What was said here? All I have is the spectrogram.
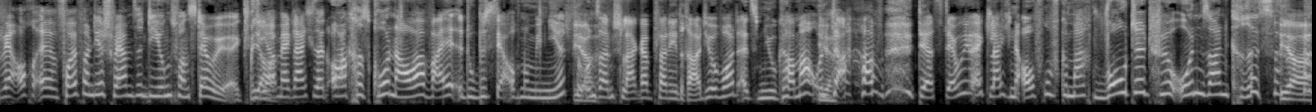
Wer auch äh, voll von dir schwärmen, sind die Jungs von Stereo Act. Die Ja. haben ja gleich gesagt, oh, Chris Kronauer, weil du bist ja auch nominiert für Ja. unseren Schlagerplanet Radio Award als Newcomer. Und Ja. da haben der Stereo Act gleich einen Aufruf gemacht, votet für unseren Chris. Ja,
